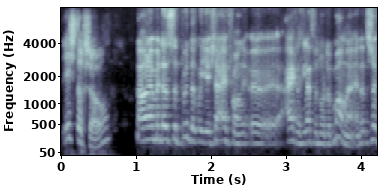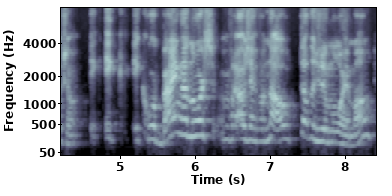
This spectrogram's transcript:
Is toch zo? Nou, nee, maar dat is het punt ook wat je zei van, uh, eigenlijk letten we nooit op mannen. En dat is ook zo. Ik, ik, ik hoor bijna nooit een vrouw zeggen van, nou, dat is een mooie man.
